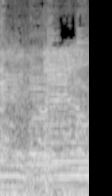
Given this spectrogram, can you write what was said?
to the mountain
